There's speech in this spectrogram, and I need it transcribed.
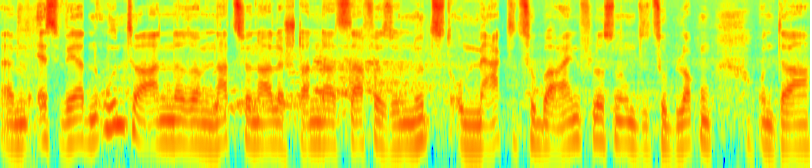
Ähm, es werden unter anderem nationale Standards dafür so genutzt, um Märkte zu beeinflussen, um sie zu blocken. Und da,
